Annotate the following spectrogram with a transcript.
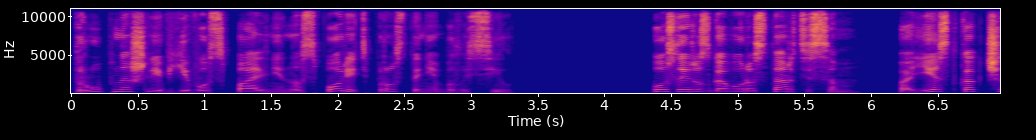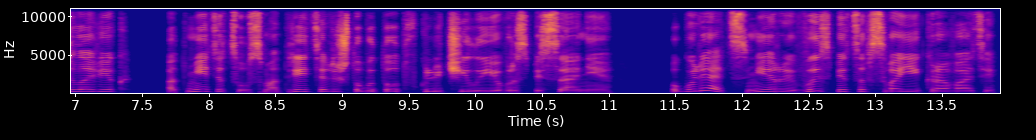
Труп нашли в его спальне, но спорить просто не было сил. После разговора с Тартисом Поест как человек, отметится у смотрителя, чтобы тот включил ее в расписание, погуляет с мерой, выспится в своей кровати,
